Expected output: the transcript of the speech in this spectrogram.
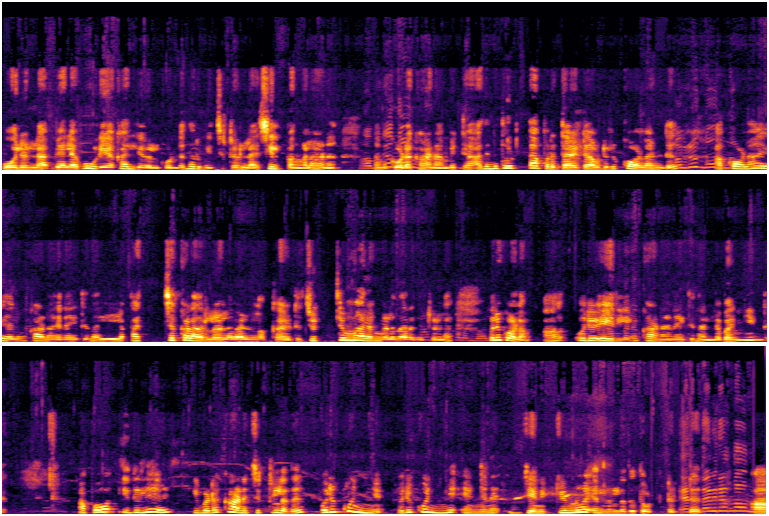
പോലുള്ള വില കൂടിയ കല്ലുകൾ കൊണ്ട് നിർമ്മിച്ചിട്ടുള്ള ശില്പങ്ങളാണ് നമുക്ക് ഇവിടെ കാണാൻ പറ്റുക. അതിന് തൊട്ടപ്പുറത്തായിട്ട് അവിടെ ഒരു കുളം ഉണ്ട്. ആ കുളം ആയാലും കാണാനായിട്ട് നല്ല പച്ച കളറിലുള്ള വെള്ളമൊക്കെ ആയിട്ട് ചുറ്റും മരങ്ങൾ നിറഞ്ഞിട്ടുള്ള ഒരു കുളം. ആ ഒരു ഏരിയയും കാണാനായിട്ട് നല്ല ഭംഗിയുണ്ട്. അപ്പോൾ ഇതിൽ ഇവിടെ കാണിച്ചിട്ടുള്ളത് ഒരു കുഞ്ഞ് ഒരു കുഞ്ഞ് എങ്ങനെ ജനിക്കുന്നു എന്നുള്ളത് തൊട്ടിട്ട് ആ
